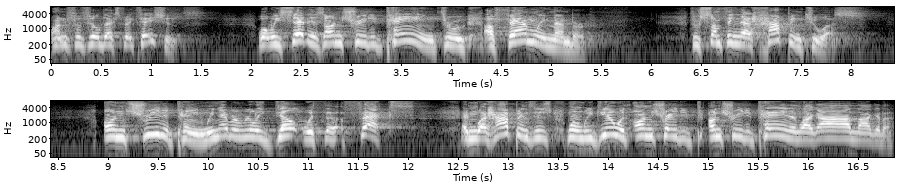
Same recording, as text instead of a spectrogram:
unfulfilled expectations. What we said is untreated pain through a family member, through something that happened to us. Untreated pain. We never really dealt with the effects. And what happens is when we deal with untreated, untreated pain and like, ah, I'm not gonna,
